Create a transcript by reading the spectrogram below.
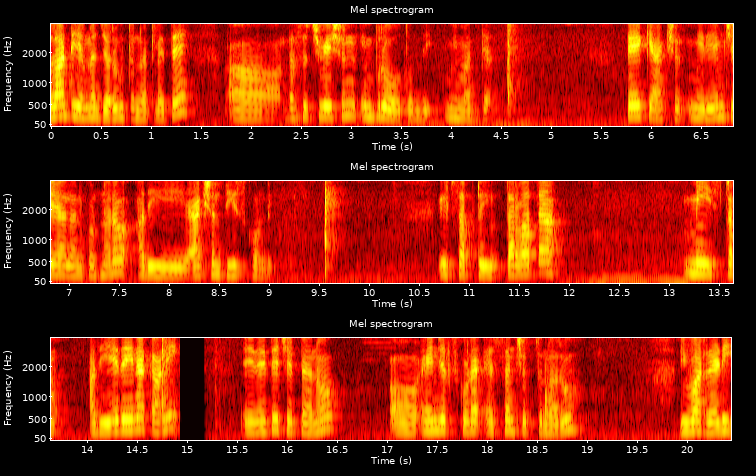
అలాంటివి ఏమైనా జరుగుతున్నట్లయితే ద సిచ్యువేషన్ ఇంప్రూవ్ అవుతుంది మీ మధ్య. Take action. మీరు ఏం చేయాలనుకుంటున్నారో అది యాక్షన్ తీసుకోండి. It's up to you. తర్వాత మీ ఇష్టం. అది ఏదైనా కానీ ఏదైతే చెప్పానో ఏంజల్స్ కూడా ఎస్ అని చెప్తున్నారు. You are ready.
